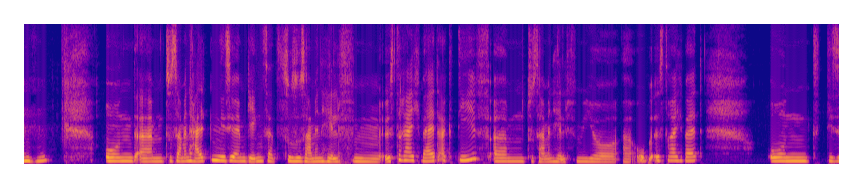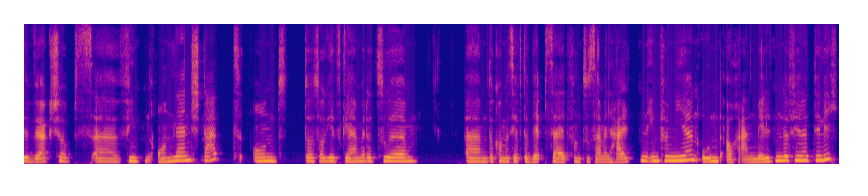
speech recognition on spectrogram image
Mhm. Und ähm, Zusammenhalten ist ja im Gegensatz zu Zusammenhelfen österreichweit aktiv, ähm, Zusammenhelfen ja äh, oberösterreichweit. Und diese Workshops äh, finden online statt. Und da sage ich jetzt gleich mal dazu, ähm, da kann man sich auf der Website von Zusammenhalten informieren und auch anmelden dafür natürlich.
